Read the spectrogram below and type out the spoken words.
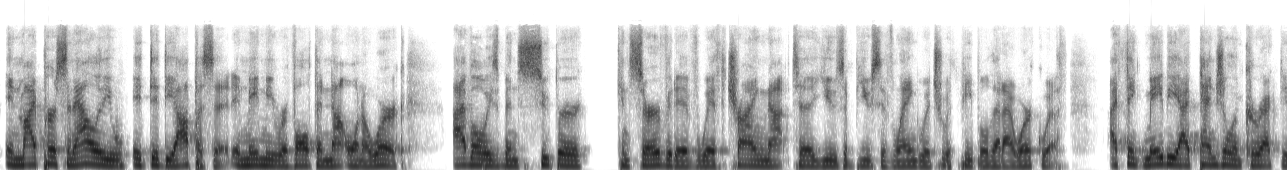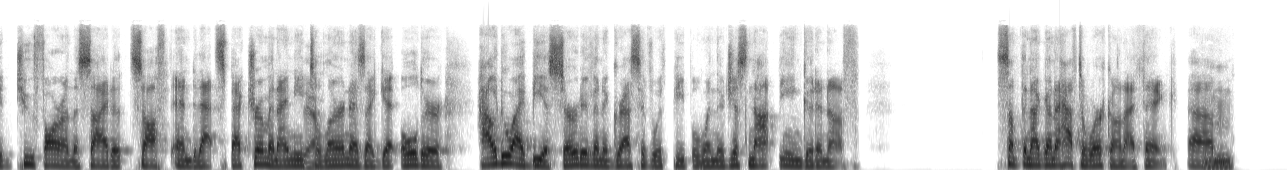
in my personality, it did the opposite. It made me revolt and not want to work. I've always been super conservative with trying not to use abusive language with people that I work with. I think maybe I pendulum corrected too far on the side of soft end of that spectrum. And I need yeah. to learn as I get older how do I be assertive and aggressive with people when they're just not being good enough? Something I'm going to have to work on, I think. Um, mm-hmm.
